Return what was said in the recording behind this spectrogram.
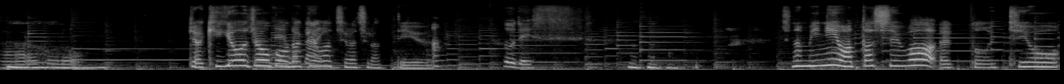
なるほど。じゃあ企業情報だけはチラチラっていう。あそうです。ちなみに私は、えっと、一応、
